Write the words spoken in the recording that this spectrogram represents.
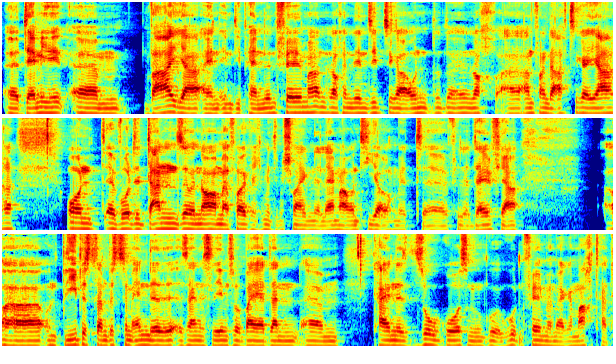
äh, Demi ähm, war ja ein Independent-Filmer noch in den 70er und äh, noch äh, Anfang der 80er Jahre und äh, wurde dann so enorm erfolgreich mit dem Schweigende Lämmer und hier auch mit äh, Philadelphia äh, und blieb es dann bis zum Ende seines Lebens, wobei er dann ähm, keine so großen, gu- guten Filme mehr gemacht hat.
